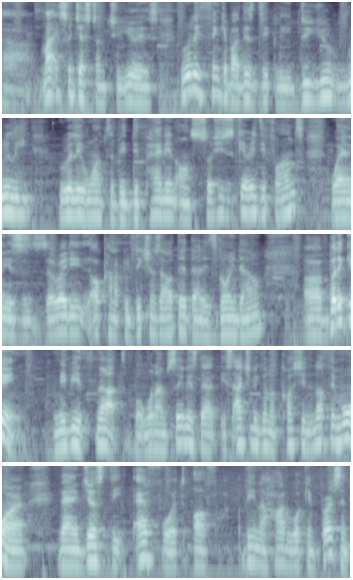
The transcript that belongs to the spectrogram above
uh, my suggestion to you is really think about this deeply. Do you really really want to be depending on social security funds when it's already all kind of predictions out there that it's going down uh, but again maybe it's not but what i'm saying is that it's actually going to cost you nothing more than just the effort of being a hardworking person.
